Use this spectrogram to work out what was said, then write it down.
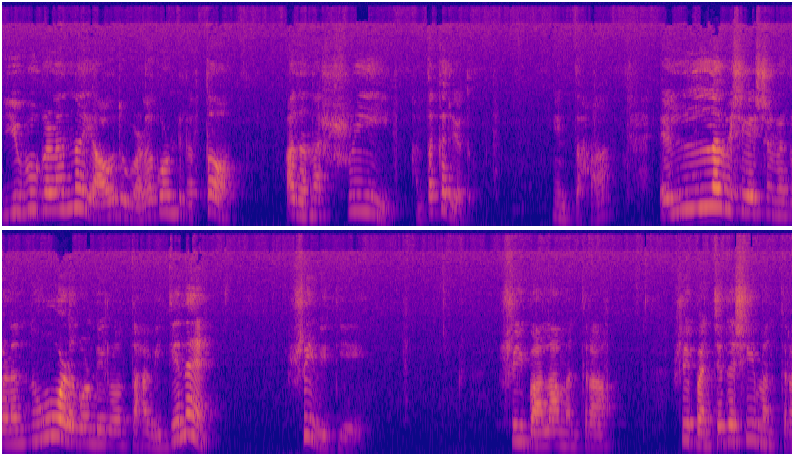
ಇವುಗಳನ್ನು ಯಾವುದು ಒಳಗೊಂಡಿರುತ್ತೋ ಅದನ್ನು ಶ್ರೀ ಅಂತ ಕರೆಯೋದು. ಇಂತಹ ಎಲ್ಲ ವಿಶೇಷಣಗಳನ್ನೂ ಒಳಗೊಂಡಿರುವಂತಹ ವಿದ್ಯೆನೇ ಶ್ರೀವಿದ್ಯೆ ಶ್ರೀ ಬಾಲ ಮಂತ್ರ, ಶ್ರೀ ಪಂಚದಶಿ ಮಂತ್ರ,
